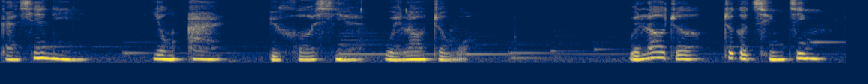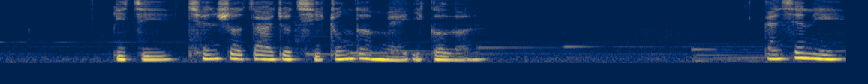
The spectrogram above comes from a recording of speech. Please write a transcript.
感谢你用爱与和谐围绕着我，围绕着这个情境，以及牵涉在这其中的每一个人。感谢你，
